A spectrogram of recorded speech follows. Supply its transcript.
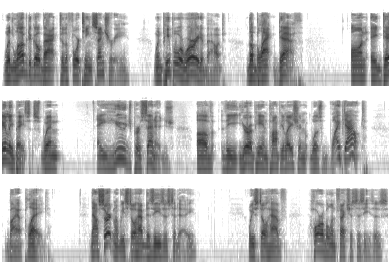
would love to go back to the 14th century when people were worried about the Black Death on a daily basis, when a huge percentage of the European population was wiped out by a plague. Now, certainly, we still have diseases today. We still have horrible infectious diseases.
